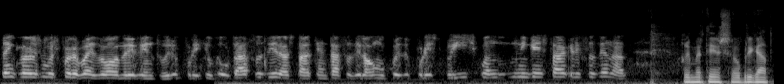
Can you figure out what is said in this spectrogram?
tenho que dar os meus parabéns ao André Ventura por aquilo que ele está a fazer. Ele está a tentar fazer alguma coisa por este país quando ninguém está a querer fazer nada. Rui Martins, obrigado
